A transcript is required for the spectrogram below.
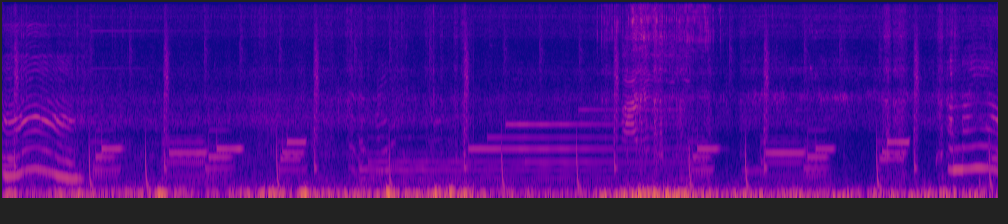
อืมทำไมอะ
